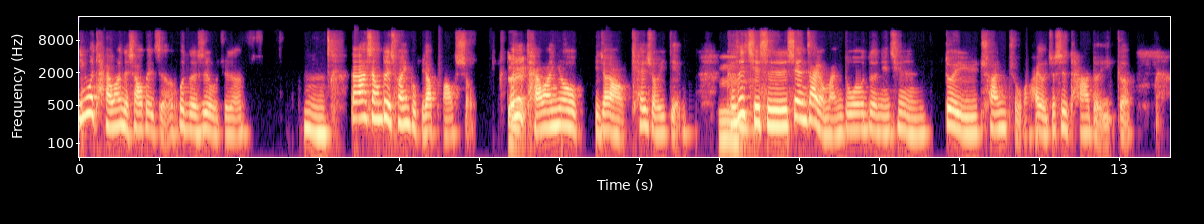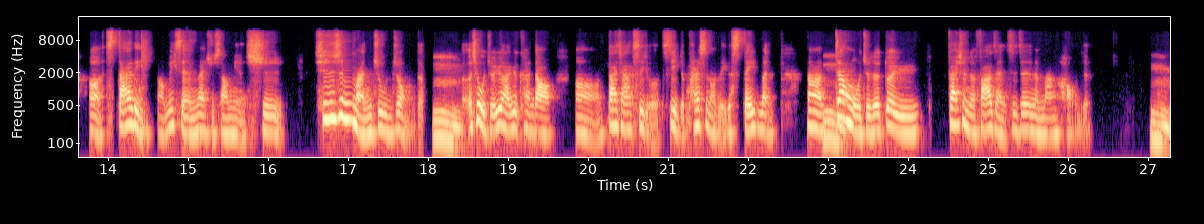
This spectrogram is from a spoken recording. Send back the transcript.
因为台湾的消费者或者是我觉得嗯大家相对穿衣服比较保守。而且台湾又比较 casual 一点，可是其实现在有蛮多的年轻人对于穿着，还有就是他的一个呃 styling 啊 mix and match 上面是其实是蛮注重的，嗯，而且我觉得越来越看到，呃，大家是有自己的 personal 的一个 statement，那这样我觉得对于 fashion 的发展是真的蛮好的，嗯。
